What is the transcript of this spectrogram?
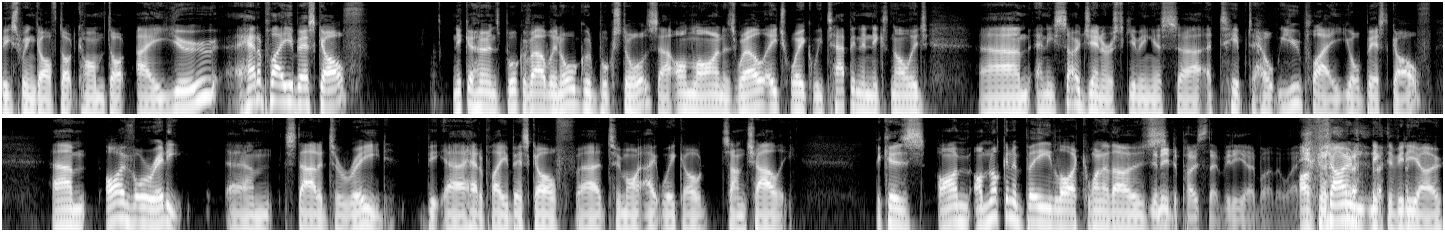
Bigswinggolf.com.au. How to play your best golf. Nick O'Hern's book available in all good bookstores, uh, online as well. Each week we tap into Nick's knowledge, um, and he's so generous giving us uh, a tip to help you play your best golf. Um, I've already um, started to read uh, how to play your best golf uh, to my eight-week-old son Charlie, because I'm I'm not going to be like one of those. You need to post that video, by the way. I've shown Nick the video.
